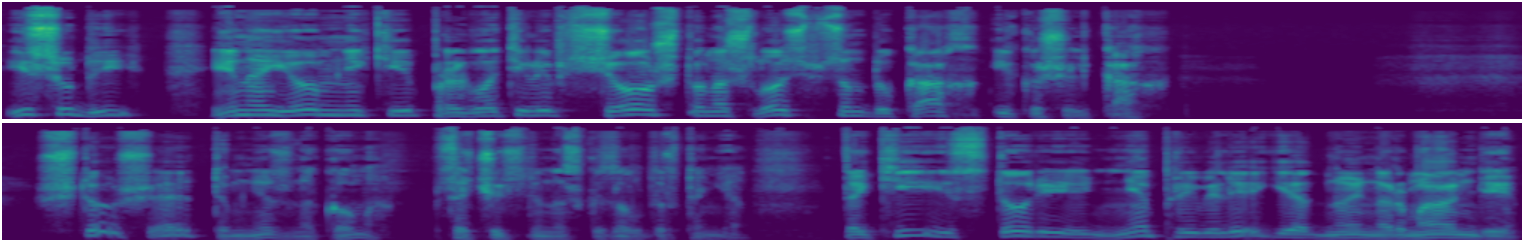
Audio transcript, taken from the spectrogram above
И суды, и наемники проглотили все, что нашлось в сундуках и кошельках. «Что ж, это мне знакомо», — сочувственно сказал Д'Артаньян. «Такие истории не привилегии одной Нормандии.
